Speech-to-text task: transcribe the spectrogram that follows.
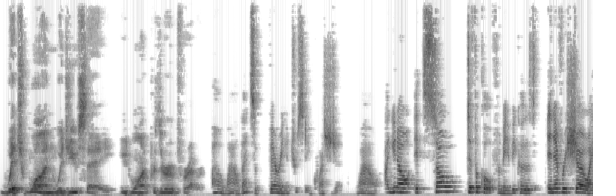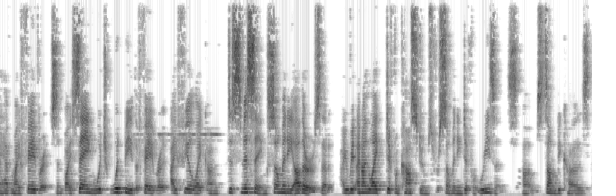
Which one would you say you'd want preserved forever? Oh, wow. That's a very interesting question. Wow. You know, it's so difficult for me because in every show I have my favorites. And by saying which would be the favorite, I feel like I'm dismissing so many others that I re- and I like different costumes for so many different reasons. Um, some because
